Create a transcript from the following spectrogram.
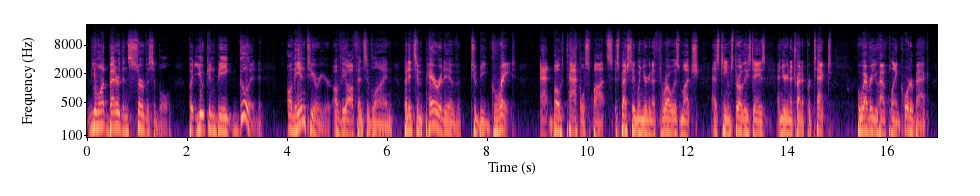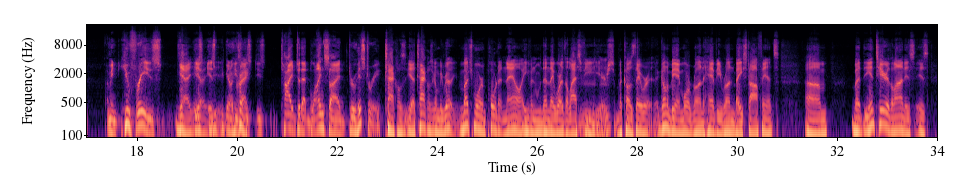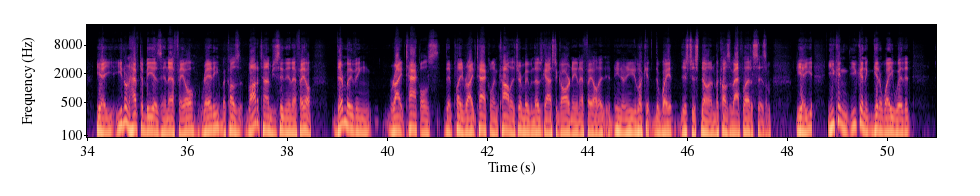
you want better than serviceable, but you can be good on the interior of the offensive line, but it's imperative to be great at both tackle spots, especially when you're going to throw as much as teams throw these days, and you're going to try to protect whoever you have playing quarterback. I mean, Hugh Freeze, Yeah, is, yeah, is you know he's, he's, he's tied to that blind side through history. tackles. Yeah, tackles are going to be really much more important now, even than they were the last few Mm-hmm. years, because they were going to be a more run heavy, run based offense. Um, But the interior of the line is is yeah. You, you don't have to be as NFL ready because a lot of times you see the NFL they're moving right tackles that play right tackle in college. They're moving those guys to guard in the NFL. It, it, you know, you look at the way it, it's just done because of athleticism. Yeah, you, you can you can get away with it.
